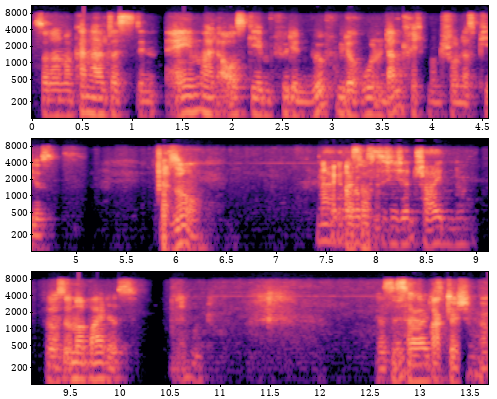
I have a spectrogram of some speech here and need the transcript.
sondern man kann halt das, den Aim halt ausgeben für den Würfel wiederholen und dann kriegt man schon das Pierce. Ach so. Na genau, Weißt da du, musst du dich nicht entscheiden. Ne? Du hast immer beides. Ja, gut. Das ist halt praktisch. Ja.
